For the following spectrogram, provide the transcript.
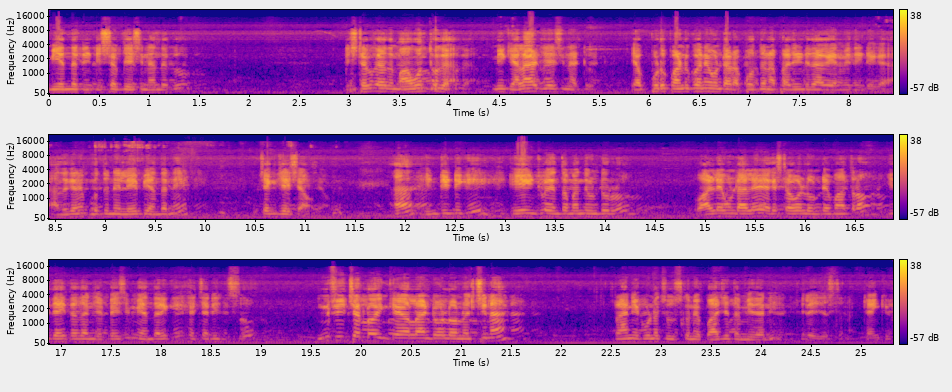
మీ అందరిని డిస్టర్బ్ చేసినందుకు డిస్టర్బ్ కాదు మా వంతుగా మీకు అలాట్ చేసినట్టు ఎప్పుడు పండుకొనే ఉంటారు పొద్దున పదింటి దాకా ఎనిమిదింటిగా అందుకని పొద్దున్నే లేపి అందరినీ చెక్ చేశాం. ఇంటింటికి ఏ ఇంట్లో ఎంతమంది ఉంటుర్రు వాళ్ళే ఉండాలి ఎక్స్ట్రా వాళ్ళు ఉంటే మాత్రం ఇది అవుతుందని చెప్పేసి మీ అందరికీ హెచ్చరిస్తూ ఇన్ ఫ్యూచర్లో ఇంకేలాంటి వాళ్ళు వచ్చినా రానియకుండా చూసుకునే బాధ్యత మీదని తెలియజేస్తున్నాను థ్యాంక్ యూ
